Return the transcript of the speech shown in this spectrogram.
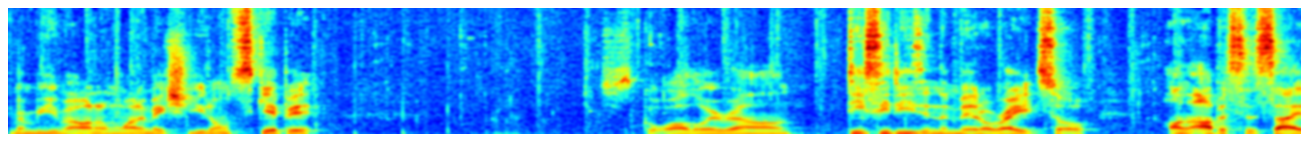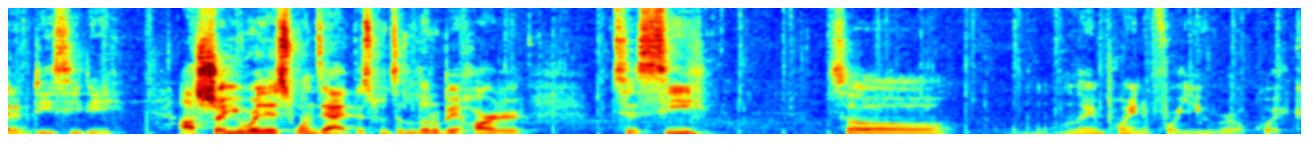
Remember, you want to want to make sure you don't skip it. Just go all the way around. DCD's in the middle, right? So on the opposite side of DCD. I'll show you where this one's at. This one's a little bit harder to see. So let me point it for you real quick.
